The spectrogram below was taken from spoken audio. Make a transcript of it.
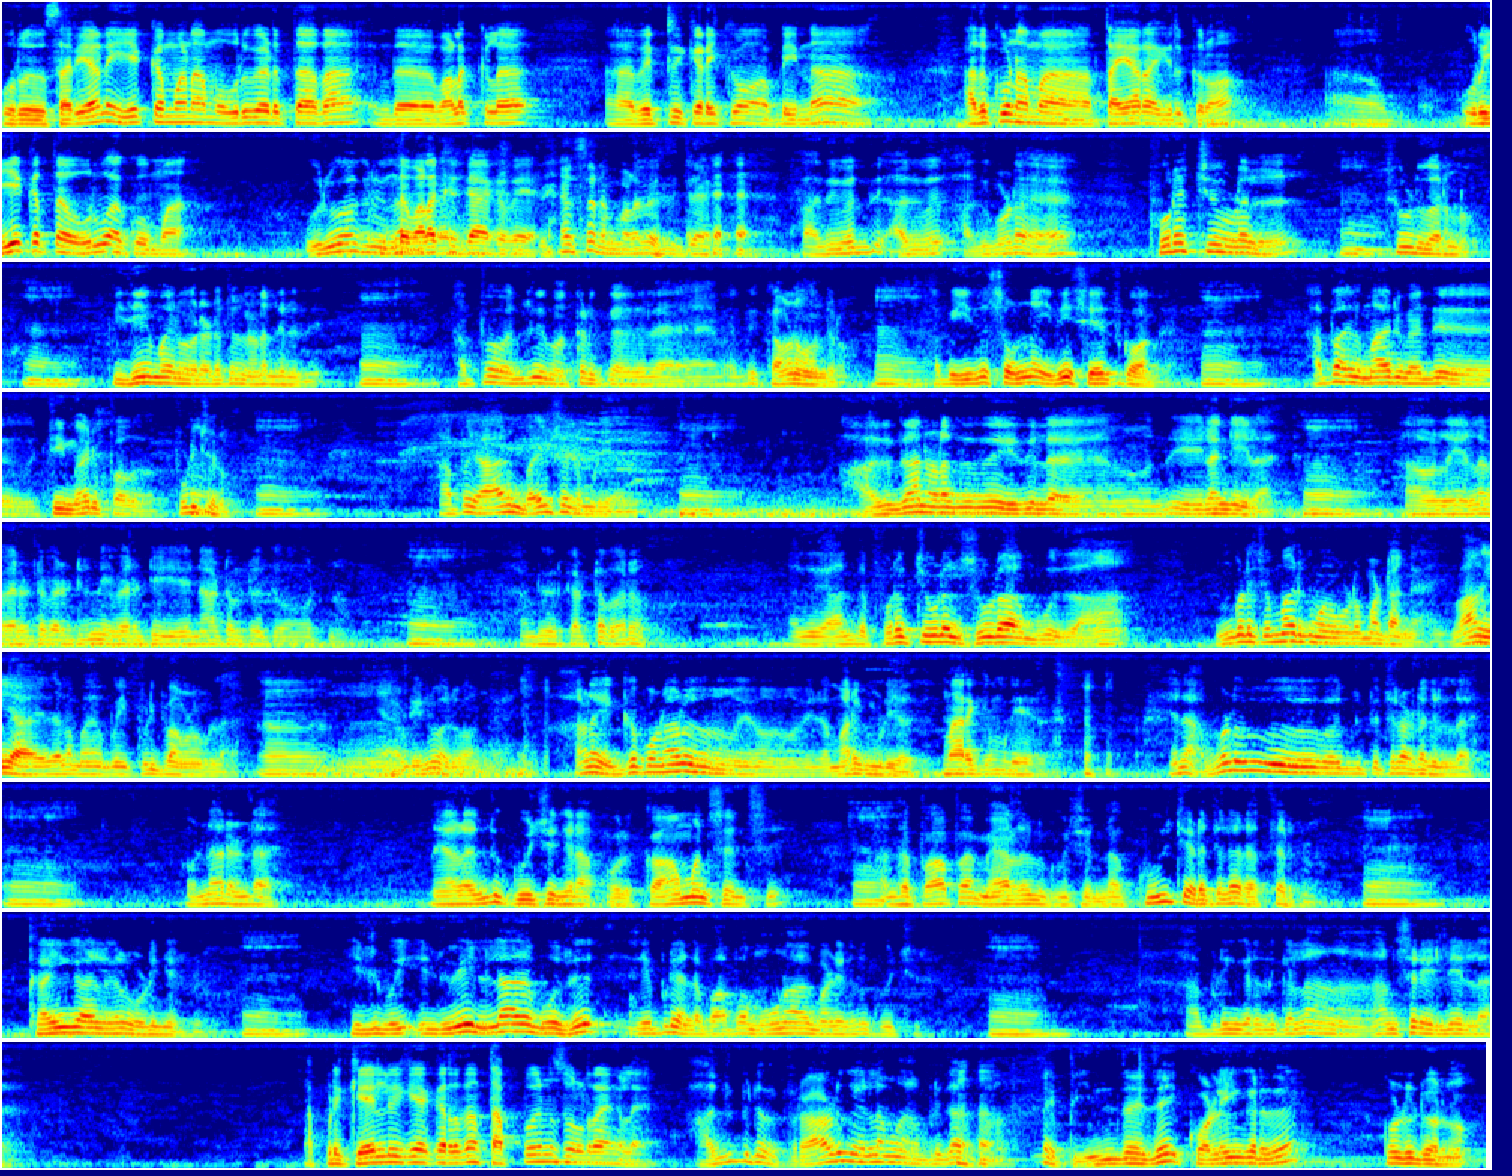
ஒரு சரியான இயக்கமாக நாம் உருவெடுத்தால் தான் இந்த வழக்கில் வெற்றி கிடைக்கும் அப்படின்னா அதுக்கும் நம்ம தயாராக இருக்கிறோம். ஒரு இயக்கத்தை உருவாக்குவோமா? உருவாக்குறது இந்த வழக்குக்காகவே. பேசுகிற பேசிட்டேன் அது வந்து அது அது கூட புறச்சூழல் சூடு வரணும். இதே மாதிரி ஒரு இடத்துல நடந்துருது. ம், அப்போ வந்து மக்களுக்கு அதில் வந்து கவனம் வந்துடும் அப்போ இதை சொன்னால் இதையும் சேர்த்துக்குவாங்க. அப்போ அது மாதிரி வந்து தீ மாதிரி இப்போ பிடிச்சிடும் அப்போ யாரும் பதில் சொல்ல முடியாது. அதுதான் நடந்தது இதில் வந்து இலங்கையில். ம், அவனை எல்லாம் விரட்ட விரட்டின்னு விரட்டி நாட்டை விட்டு ஓட்டினான் ம், அப்படி ஒரு கட்டம் வரும். அது அந்த புறச்சூழல் சூடாகும் போது தான் உங்களை சும்மா இருக்க விட மாட்டாங்க. வாங்கய்யா இதெல்லாம் இப்படி பிடிப்பாங்கல்ல. அப்படின்னு வருவாங்க. ஆனால் எங்கே போனாலும் இதை மறைக்க முடியாது. மறைக்க முடியாது. ஏன்னா அவ்வளவு வந்து பித்தலாட்டங்கள்ல. ஒன்றா ரெண்டா? மேலேருந்து குதிச்சுங்கிறான். ஒரு காமன் சென்ஸு. அந்த பாப்பா மேலேருந்து குதிச்சிருந்தா குதிச்ச இடத்துல ரத்தம் இருக்கணும். கை கால்கள் ஒடிஞ்சிருக்கணும். இது இதுவே இல்லாத போது எப்படி அந்த பாப்பா மூணாவது மணிலேருந்து குதிச்சிரு ம். அப்படிங்கிறதுக்கெல்லாம் ஆன்சர் இல்லைல்ல. அப்படி கேள்வி கேட்கறது தான் தப்புன்னு சொல்கிறாங்களே அது பின்ன ஃப்ராடுங்க எல்லாம் அப்படி தான் இப்போ இந்த இதை கொலைங்கிறத கொண்டுட்டு வரணும்.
